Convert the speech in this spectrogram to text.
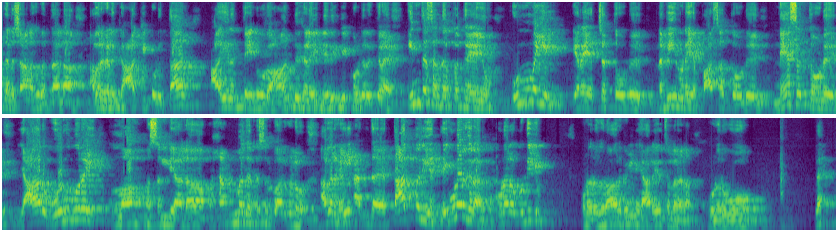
தலஷானகுவத்தாலா அவர்களுக்கு ஆக்கி கொடுத்தான். ஆயிரத்தி ஐநூறு ஆண்டுகளை நெருங்கி கொண்டிருக்கிற இந்த சந்தர்ப்பத்திலேயும் உண்மையில் இறை எச்சத்தோடு நபியினுடைய பாசத்தோடு நேசத்தோடு யார் ஒரு முறை அல்லாஹும்ம என்று சொல்வார்களோ அவர்கள் அந்த தாத்பரியத்தை உணர்கிறார்கள். உணர முடியும். உணர்கிறார்கள் யாரையும் சொல்ல வேணாம். உணர்வோம். இல்ல?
